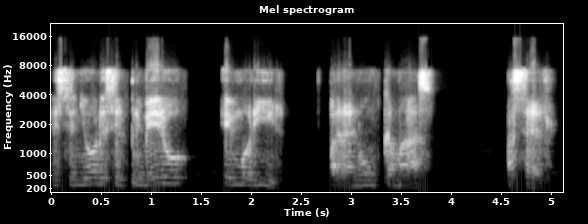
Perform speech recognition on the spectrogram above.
El Señor es el primero en morir para nunca más hacerlo.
